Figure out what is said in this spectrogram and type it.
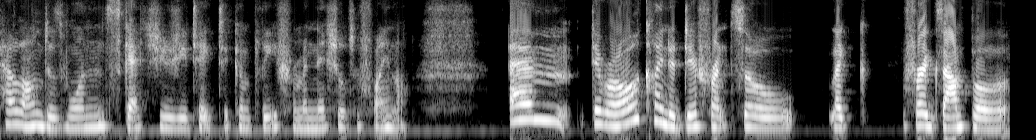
How long does one sketch usually take to complete from initial to final? Um, they were all kind of different. So, like for example,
